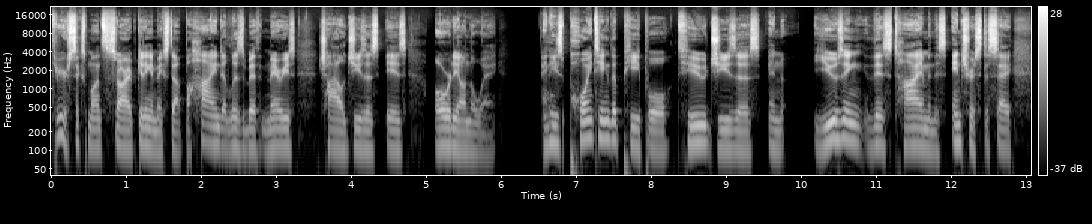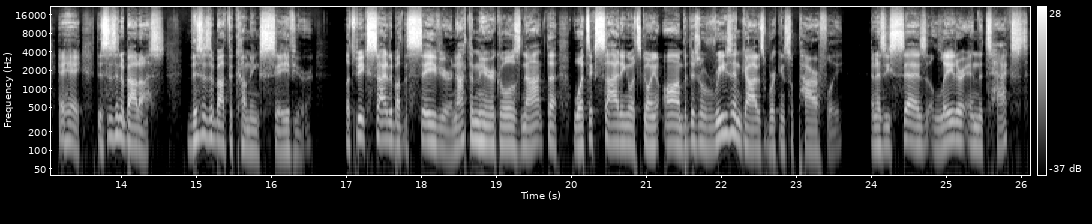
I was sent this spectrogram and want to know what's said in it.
three or six months, sorry, I'm getting it mixed up, behind Elizabeth, Mary's child, Jesus, is already on the way. And he's pointing the people to Jesus and using this time and this interest to say, hey, hey, this isn't about us. This is about the coming Savior. Let's be excited about the Savior, not the miracles, not the what's exciting, what's going on, but there's a reason God is working so powerfully. And as he says later in the text,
